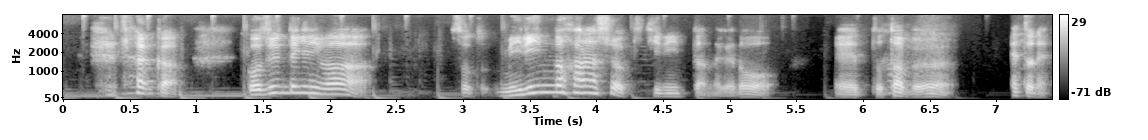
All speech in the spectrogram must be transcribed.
なんか、個人的には、そうみりんの話を聞きに行ったんだけど、えっと、多分、えっとね、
